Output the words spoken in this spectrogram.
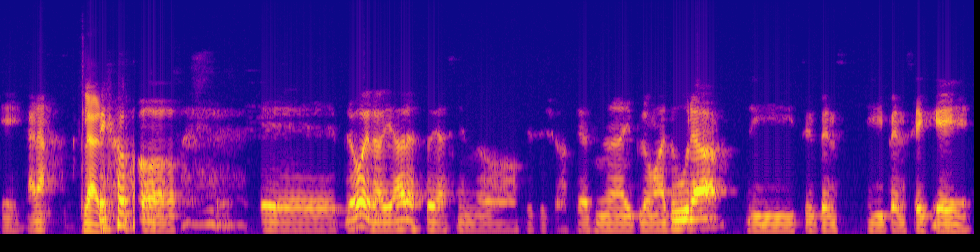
eh, ganar. Claro. Pero, eh, pero bueno, y ahora estoy haciendo, qué sé yo, estoy haciendo una diplomatura y, estoy pens- y pensé que...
